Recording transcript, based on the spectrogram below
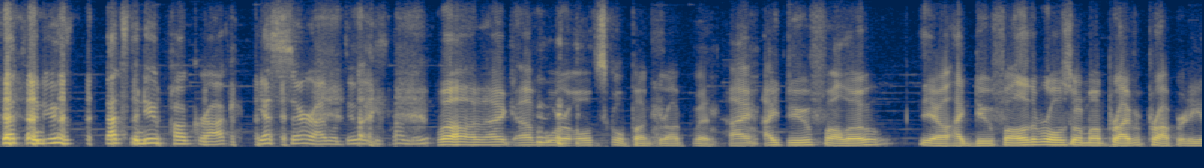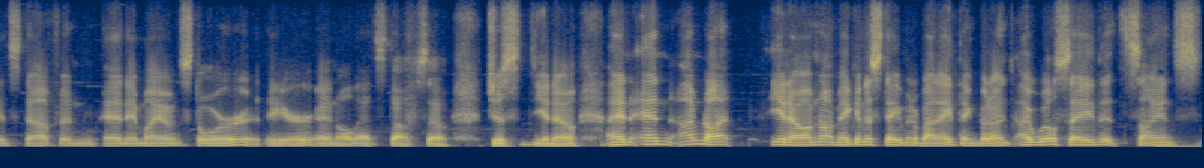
that's the new that's the new punk rock. Yes, sir. I will do what you tell me. Well, like I'm more old school punk rock, but I I do follow you know, I do follow the rules when I'm on private property and stuff, and and in my own store here and all that stuff. So, just you know, and and I'm not you know, I'm not making a statement about anything, but I, I, will say that science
